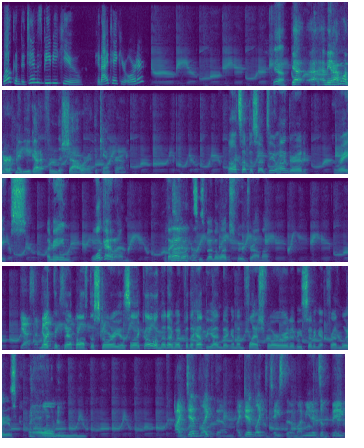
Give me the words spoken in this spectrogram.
Welcome to Jim's BBQ. Can I take your order? Yeah. Yeah, I, I mean, I wonder if maybe you got it from the shower at the campground. Well, it's episode 200. Grapes. I mean, look at them. Thank you. This has been alleged food trauma. Yes, I've Like got to cap off the story is like, oh, and then I went for the happy ending, and then flash forward, and he's sitting at Friendly's. Um, I did like them. I did like to taste them. I mean, it's a big,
